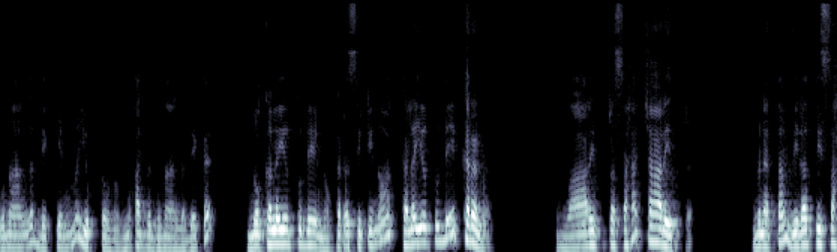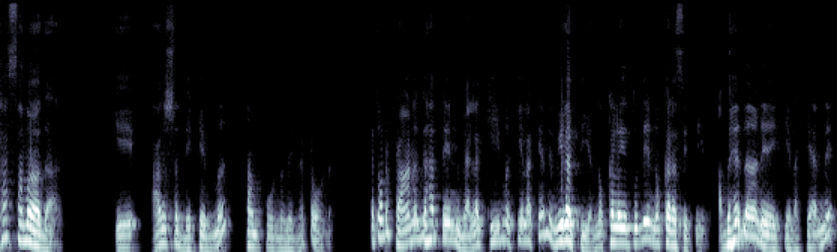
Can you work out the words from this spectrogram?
ගුණාංග දෙකෙන්ම යුක්ත වුණොත්. මොකද්ද ගුණාංග දෙක? නොකල යුතු දේ නොකර සිටිනවා, කල යුතු දේ කරනවා. වාරිත්‍ර සහ චාරිත්‍ර. එහෙම නැත්නම් විරති සහ සමාදාන. ඒ අංශ දෙකෙන්ම සම්පූර්ණ වෙන්නට ඕන. එතකොට ප්‍රාණඝාතයෙන් වැළකීම කියලා කියන්නේ විරතිය, නොකල යුතු දේ නොකර සිටීම. અભේදානයයි කියලා කියන්නේ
